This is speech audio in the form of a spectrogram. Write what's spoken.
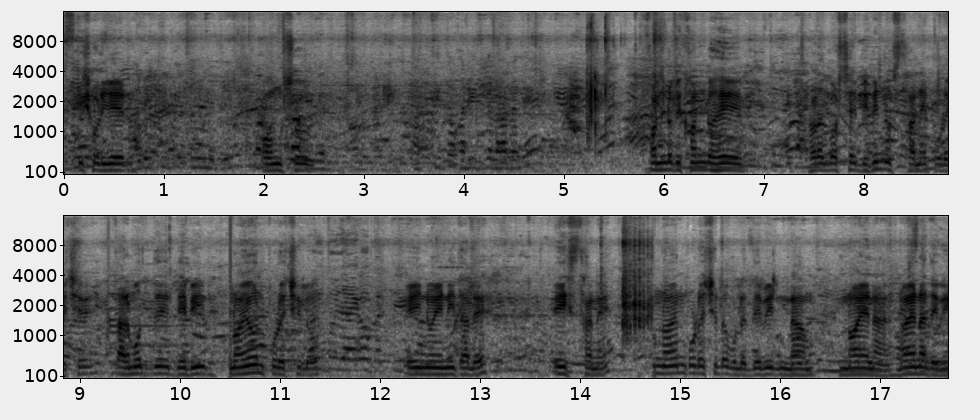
একটি শরীরের অংশ খণ্ড বিখণ্ড হয়ে ভারতবর্ষের বিভিন্ন স্থানে পড়েছে, তার মধ্যে দেবীর নয়ন পড়েছিল এই নয়নিতালে এই স্থানে। নয়ন পড়েছিল বলে দেবীর নাম নয়না নয়না দেবী,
